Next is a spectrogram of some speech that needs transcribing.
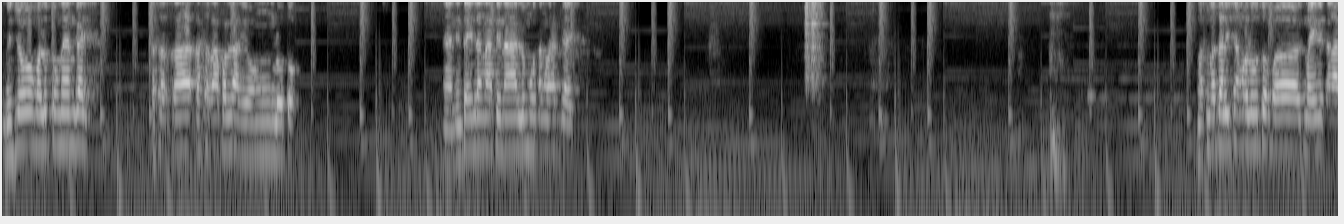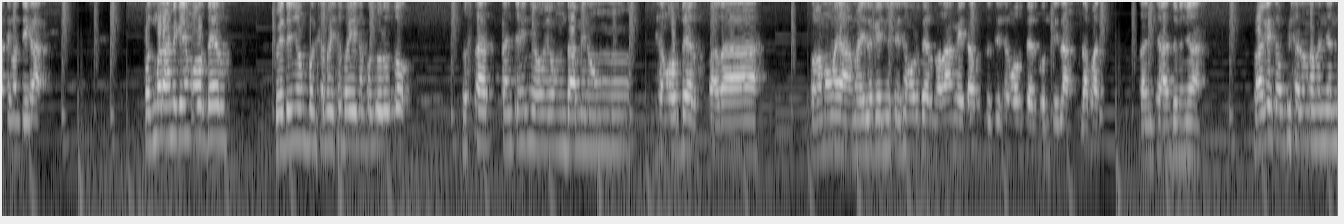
medyo malutong na yan guys. Kasaka, kasakapan lang yung luto. Yan, hintayin lang natin na lumutang lahat guys. Mas madali siyang maluto pag mainit ang ating mantika. Pag marami kayong order, pwede nyo pagsabay-sabay ng pagluluto. Basta tansyahin nyo yung dami ng isang order para baka mamaya may ilagay nyo sa isang order marami tapos doon sa isang order konti lang. Dapat tansyado nyo na. Bagay sa umpisa lang naman yan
